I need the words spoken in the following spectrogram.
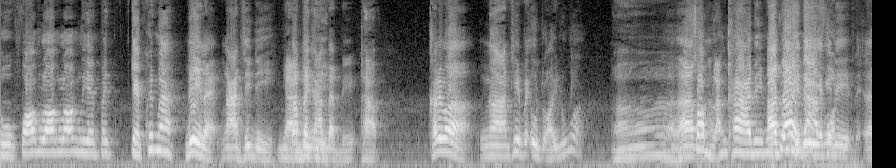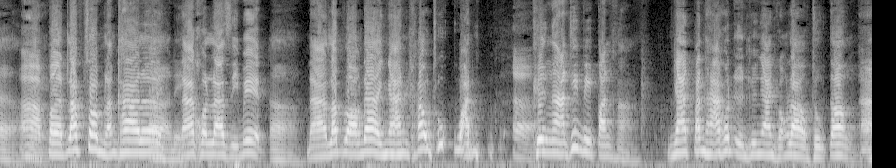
ถูกฟ้องร้องร้องเรียนไปเก็บขึ้นมา นี่แหละ งานที่ดีงานต้องเป็นที่งานดีแบบนี้ครับเขาเรียกว่างานที่ไปอุดรอยรั่ว อ๋อครับซ่อมหลังคาดีไหมอ่าได้ช่วงดีนี้หอน้ย่างฝนี้นดีเอออ่านี่เปิดรับซ่อมหลังคาเลยเออนี่นะคนราศีเมษเออนะรับรองได้งานเข้าทุกวันเออคืองานที่มีปัญหา งานปัญหาคนอื่นคืองานของเรา ถูกต้องอ่า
